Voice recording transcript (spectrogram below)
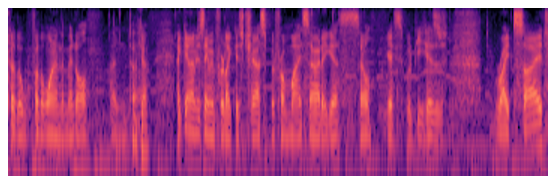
to the for the one in the middle. And uh, Okay. again, I'm just aiming for like his chest, but from my side, I guess. So I guess it would be his right side.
